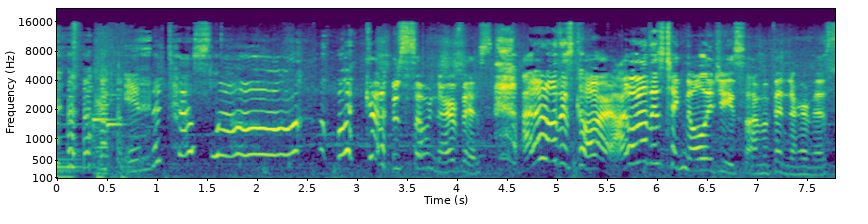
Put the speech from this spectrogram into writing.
in the Tesla. Oh my god, I'm so nervous. I don't know this car. I don't know this technology, so I'm a bit nervous.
